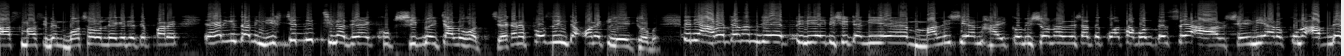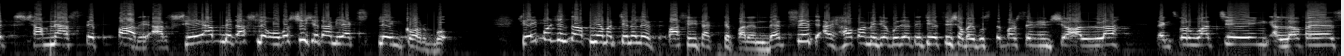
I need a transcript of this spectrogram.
পাঁচ মাস ইভেন বছরও লেগে যেতে পারে। এখানে কিন্তু আমি নিশ্চিত দিচ্ছি না যে খুব শীঘ্রই চালু হচ্ছে। এখানে প্রসেসিংটা অনেক লেট হবে। তিনি আরও জানান যে তিনি এই বিষয়টা নিয়ে মালয়েশিয়ান হাই কমিশনারের সাথে কথা বলতেছে, আর সেই নিয়ে আরও কোনো আপডেট সামনে আসতে পারে। আর সেই আপডেট আসলে অবশ্যই সেটা আমি এক্সপ্লেন করব। সেই পর্যন্ত আপনি আমার চ্যানেলের পাশেই থাকতে পারেন। দ্যাটস ইট আই হোপ আমি যা বোঝাতে চেয়েছি, সবাই বুঝতে পারছেন, ইনশাআল্লাহ। থ্যাংকস ফর ওয়াচিং আল্লাহ হাফেজ।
